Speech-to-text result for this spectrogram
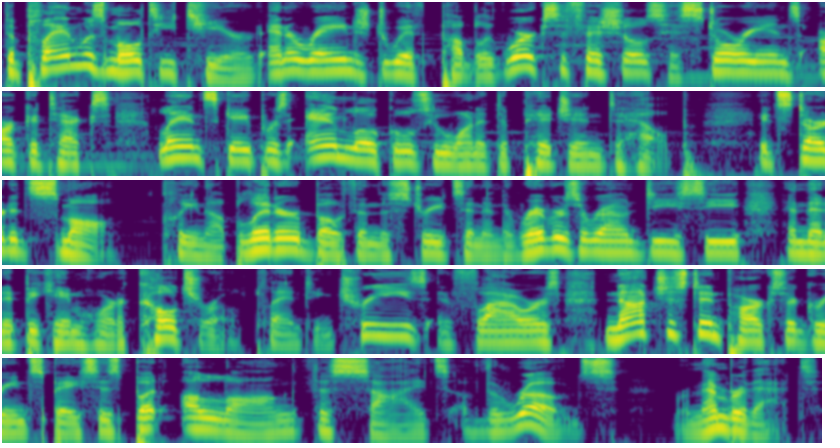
The plan was multi tiered and arranged with public works officials, historians, architects, landscapers, and locals who wanted to pitch in to help. It started small clean up litter both in the streets and in the rivers around DC, and then it became horticultural, planting trees and flowers, not just in parks or green spaces, but along the sides of the roads. Remember that.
